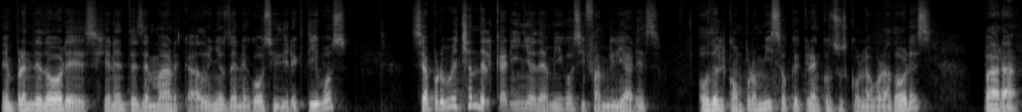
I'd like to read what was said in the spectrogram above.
Emprendedores, gerentes de marca, dueños de negocio y directivos se aprovechan del cariño de amigos y familiares o del compromiso que crean con sus colaboradores para,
